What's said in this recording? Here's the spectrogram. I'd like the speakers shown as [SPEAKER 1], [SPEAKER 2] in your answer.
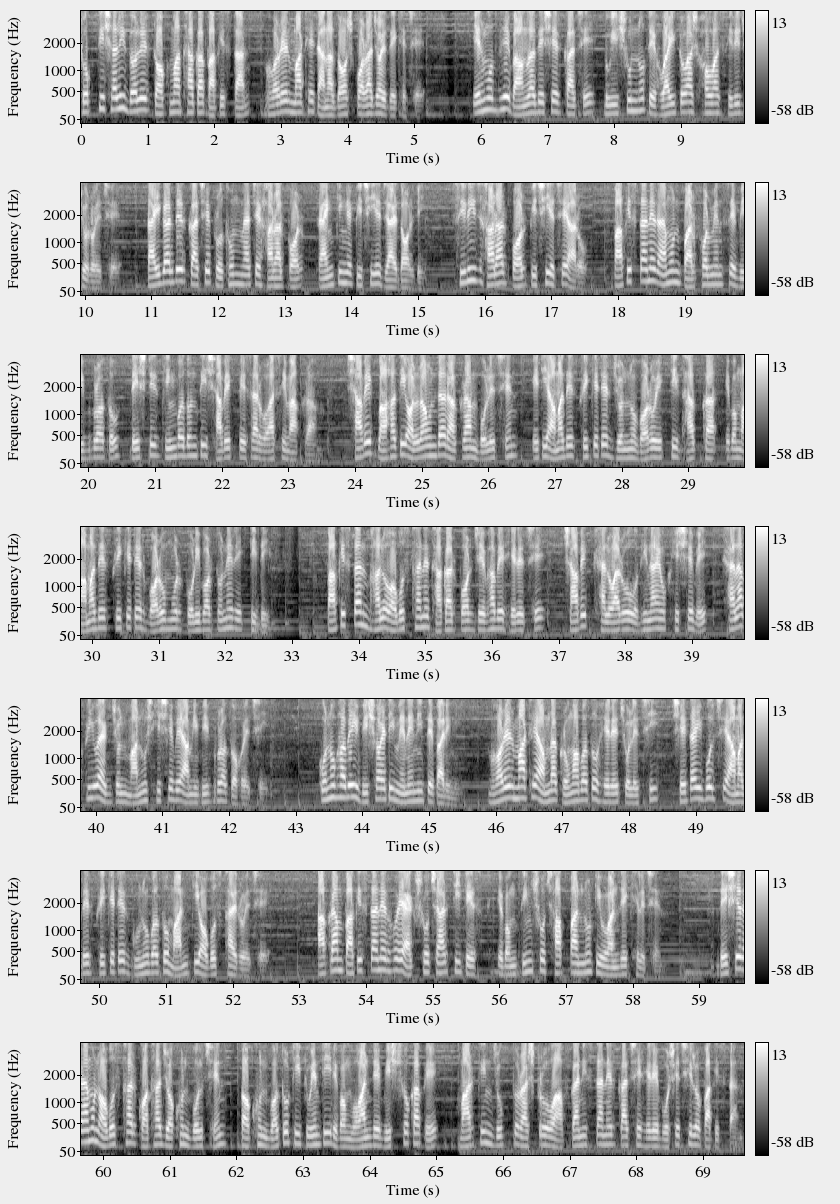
[SPEAKER 1] শক্তিশালী দলের তকমা থাকা পাকিস্তান ঘরের মাঠে টানা দশ পরাজয় দেখেছে। এর মধ্যে বাংলাদেশের কাছে দুই শূন্যতে হোয়াইট ওয়াশ হওয়া সিরিজও রয়েছে। টাইগারদের কাছে প্রথম ম্যাচে হারার পর র্যাঙ্কিংয়ে পিছিয়ে যায় দলটি। সিরিজ হারার পর পিছিয়েছে আরও। পাকিস্তানের এমন পারফরমেন্সে বিব্রত দেশটির কিংবদন্তি সাবেক পেসার ওয়াসিম আকরাম। সাবেক বাহাতি অলরাউন্ডার আকরাম বলেছেন, এটি আমাদের ক্রিকেটের জন্য বড় একটি ধাক্কা এবং আমাদের ক্রিকেটের বড় মোড় পরিবর্তনের একটি দিক। পাকিস্তান ভালো অবস্থানে থাকার পর যেভাবে হেরেছে, সাবেক খেলোয়াড় ও অধিনায়ক হিসেবে খেলাপ্রিয় একজন মানুষ হিসেবে আমি বিব্রত হয়েছি। কোনোভাবেই বিষয়টি মেনে নিতে পারিনি। ঘরের মাঠে আমরা ক্রমাগত হেরে চলেছি, সেটাই বলছে আমাদের ক্রিকেটের গুণগত মান কি অবস্থায় রয়েছে। আকরাম পাকিস্তানের হয়ে একশো চারটি টেস্ট এবং তিনশো ছাপ্পান্নটি ওয়ানডে খেলেছেন। দেশের এমন অবস্থার কথা যখন বলছেন, তখন গত টি টোয়েন্টি এবং ওয়ানডে বিশ্বকাপে মার্কিন যুক্তরাষ্ট্র ও আফগানিস্তানের কাছে হেরে বসেছিল পাকিস্তান।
